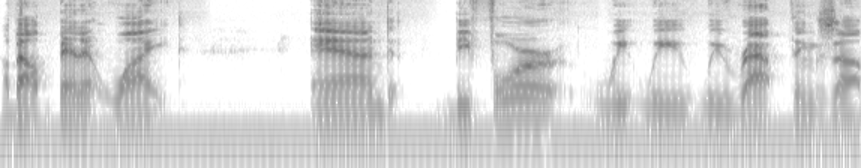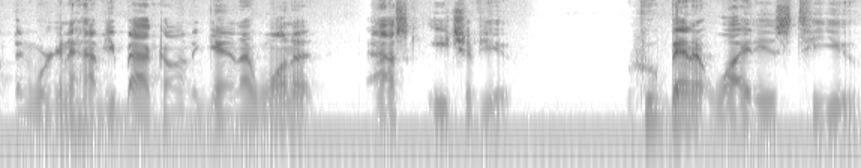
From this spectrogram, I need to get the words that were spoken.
about Bennett White. And before we we we wrap things up, and we're going to have you back on again, I want to ask each of you who Bennett White is to you.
